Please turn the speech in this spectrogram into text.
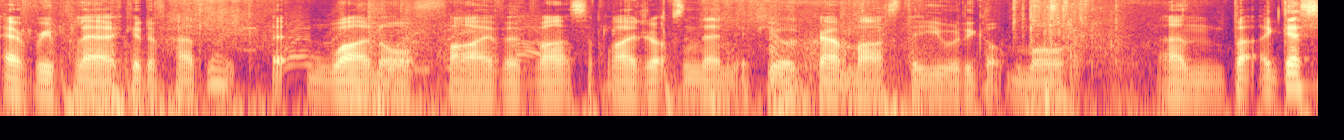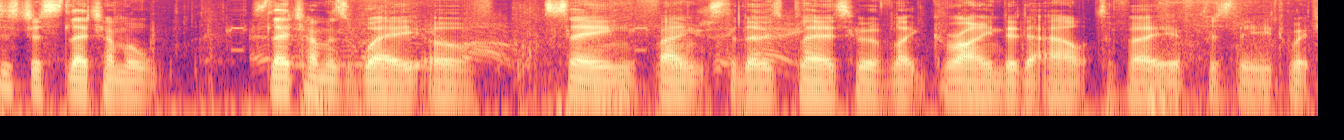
every player could have had like one or five advanced supply drops, and then if you were Grandmaster, you would have got more. Um, but I guess it's just Sledgehammer, Sledgehammer's way of saying thanks to those players who have like grinded it out to 30th prestige, which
